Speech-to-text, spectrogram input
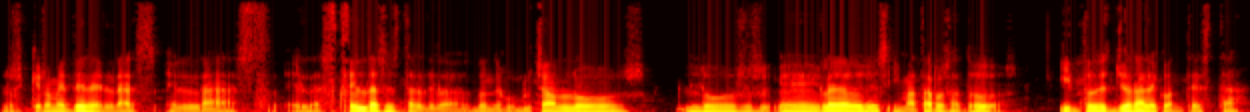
los quiero meter en las, en las, en las celdas estas de donde luchaban los, los eh, gladiadores y matarlos a todos. Y entonces Jorah le contesta,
